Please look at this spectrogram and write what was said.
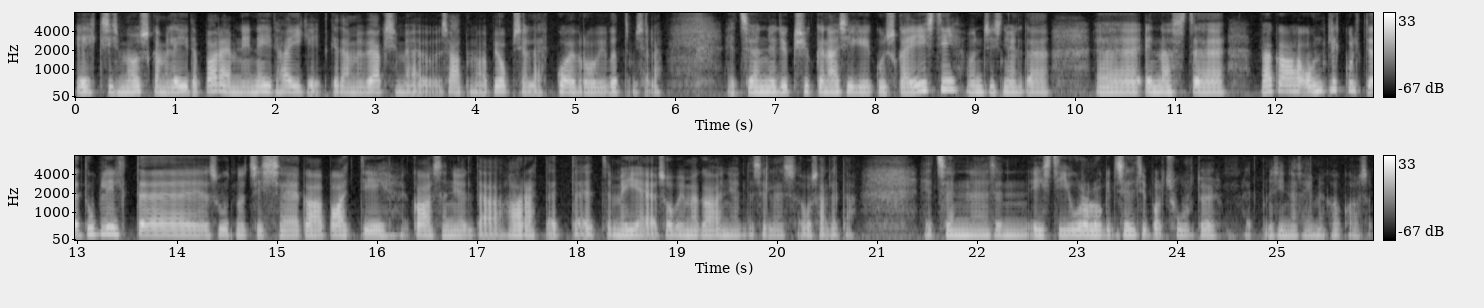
ehk siis me oskame leida paremini neid haigeid, keda me peaksime saatma biopsiale ehk koeproovi võtmisele. Et see on nüüd üks niisugune asi, kus ka Eesti on siis nii-öelda äh, ennast äh, väga ontlikult ja tublilt äh, suutnud siis ka paati kaasa nii-öelda haarata, et, et meie soovime ka nii-öelda selles osaleda. et see on, see on Eesti Uroloogide Seltsi poolt suur töö, et me sinna saime ka kaasa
